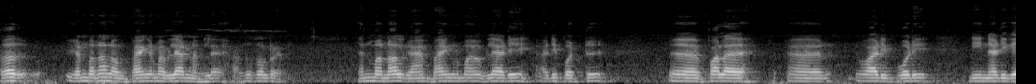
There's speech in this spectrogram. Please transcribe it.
அதாவது எண்பது நாள் அவங்க பயங்கரமாக விளையாடினாங்களே அதை சொல்கிறேன் எண்பது நாள் பயங்கரமாக விளையாடி அடிபட்டு பல வாடி போடி நீ நடிக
